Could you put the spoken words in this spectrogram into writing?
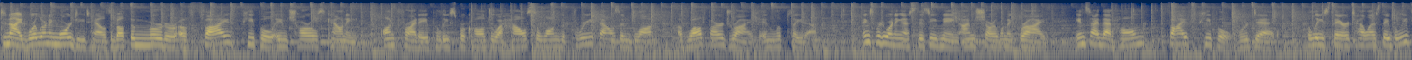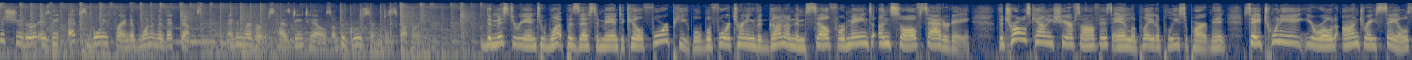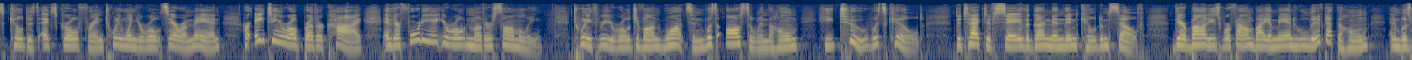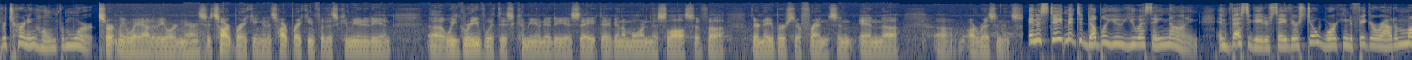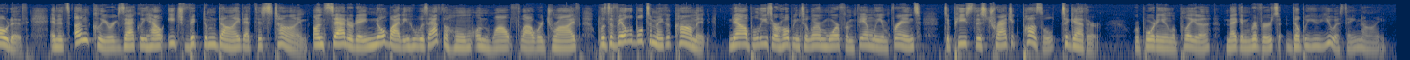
Tonight, we're learning more details about the murder of five people in Charles County. On Friday, police were called to a house along the 3000 block of Wildflower Drive in La Plata. Thanks for joining us this evening. I'm Charla McBride. Inside that home, five people were dead. Police there tell us they believe the shooter is the ex-boyfriend of one of the victims. Megan Rivers has details of the gruesome discovery. The mystery into what possessed a man to kill four people before turning the gun on himself remains unsolved Saturday. The Charles County Sheriff's Office and La Plata Police Department say 28 year old Andre Sales killed his ex girlfriend, 21 year old Sarah Mann, her 18 year old brother Kai, and their 48 year old mother Somali. 23 year old Javon Watson was also in the home. He too was killed. Detectives say the gunman then killed himself. Their bodies were found by a man who lived at the home and was returning home from work. Certainly way out of the ordinary. It's heartbreaking, and it's heartbreaking for this community, and uh, we grieve with this community as they, they're going to mourn this loss of uh, their neighbors, their friends, and, and uh, uh, our residents. In a statement to WUSA 9, investigators say they're still working to figure out a motive, and it's unclear exactly how each victim died at this time. On Saturday, nobody who was at the home on Wildflower Drive was available to make a comment. Now, police are hoping to learn more from family and friends to piece this tragic puzzle together. Reporting in La Plata, Megan Rivers, WUSA 9.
